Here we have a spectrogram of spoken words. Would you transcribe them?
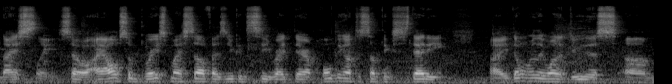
nicely. So I also brace myself, as you can see right there. I'm holding onto something steady you don't really want to do this. Um,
